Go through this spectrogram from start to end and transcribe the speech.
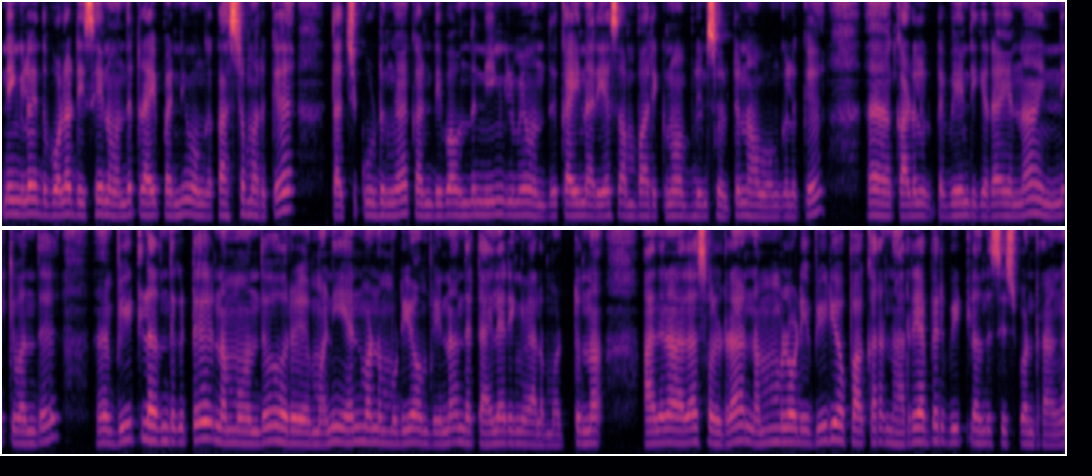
நீங்களும் இது போல் டிசைனை வந்து ட்ரை பண்ணி உங்கள் கஸ்டமருக்கு தச்சு கொடுங்க. கண்டிப்பாக வந்து நீங்களுமே வந்து கை நிறைய சம்பாதிக்கணும் அப்படின்னு சொல்லிட்டு நான் உங்களுக்கு கடல்கிட்ட வேண்டிக்கிறேன். ஏன்னா இன்றைக்கி வந்து வீட்டில் இருந்துக்கிட்டு நம்ம வந்து ஒரு மணி ஏர்ன் பண்ண முடியும் அப்படின்னா இந்த டைலரிங் வேலை மட்டும்தான். அதனால தான் சொல்கிறேன் நம்மளுடைய வீடியோ பார்க்குற நிறையா பேர் வீட்டில் வந்து ஸ்டிச் பண்ணுறாங்க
